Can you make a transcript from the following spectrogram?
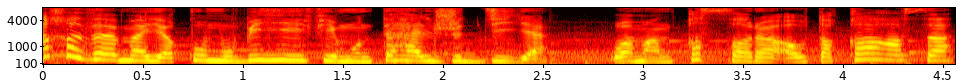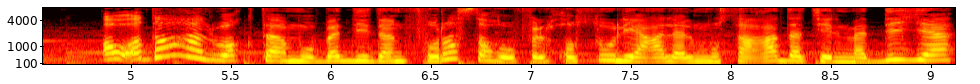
أخذ ما يقوم به في منتهى الجدية ومن قصر أو تقاعس أو أضاع الوقت مبددا فرصه في الحصول على المساعدة المادية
